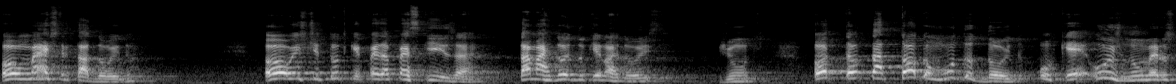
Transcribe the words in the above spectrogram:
ou o mestre está doido, ou o instituto que fez a pesquisa está mais doido do que nós dois juntos. Então está todo mundo doido, porque os números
